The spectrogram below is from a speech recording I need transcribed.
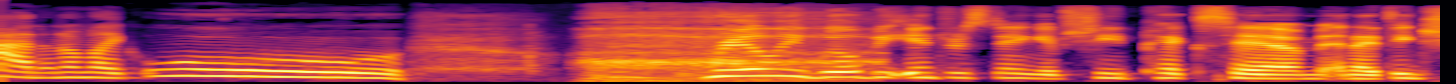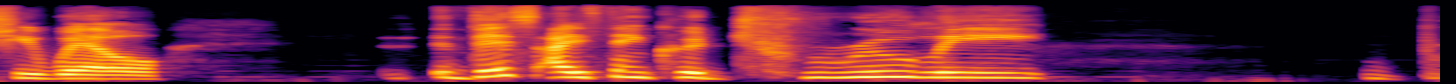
on. And I'm like, ooh. really will be interesting if she picks him, and I think she will. This, I think, could truly b-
